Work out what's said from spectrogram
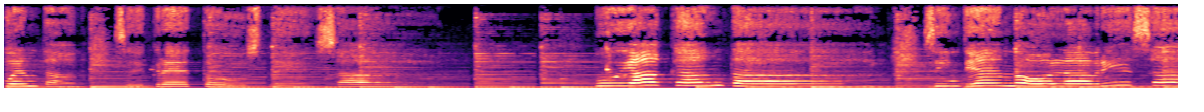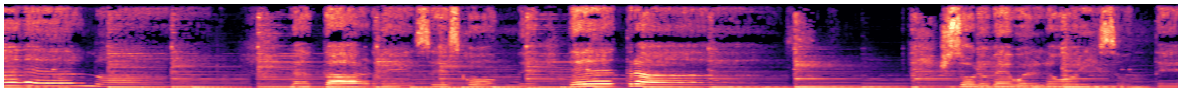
cuentan secretos de sal. Voy a cantar Yo solo veo el horizonte.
